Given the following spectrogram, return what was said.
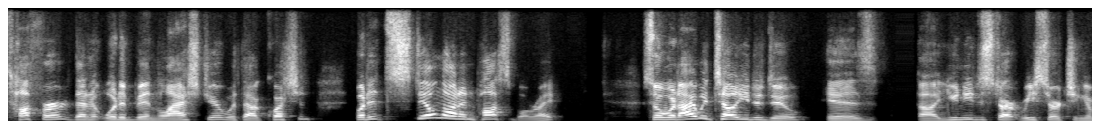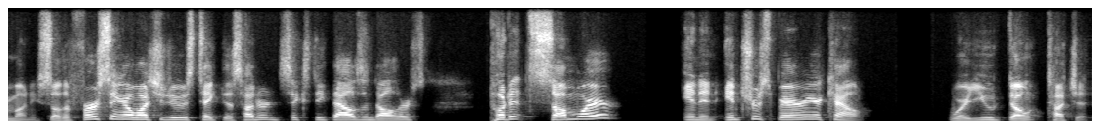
tougher than it would have been last year without question. But it's still not impossible, right? So what I would tell you to do is uh, you need to start researching your money. So the first thing I want you to do is take this hundred sixty thousand dollars, put it somewhere in an interest bearing account where you don't touch it.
